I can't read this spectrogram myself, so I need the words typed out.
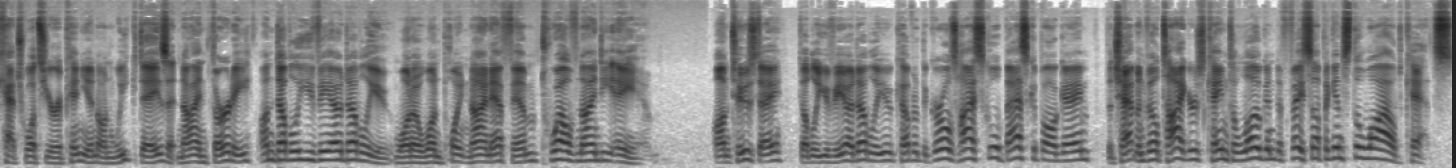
Catch What's Your Opinion on weekdays at 9:30 on WVOW 101.9 FM, 1290 AM. On Tuesday, WVOW covered the girls' high school basketball game. The Chapmanville Tigers came to Logan to face up against the Wildcats,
